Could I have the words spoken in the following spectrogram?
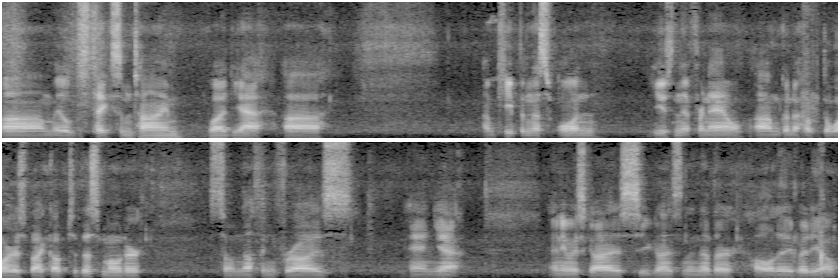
Um, it'll just take some time, but yeah, uh, I'm keeping this one, using it for now. I'm gonna hook the wires back up to this motor, so nothing fries, and yeah. Anyways, guys, see you guys in another holiday video.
